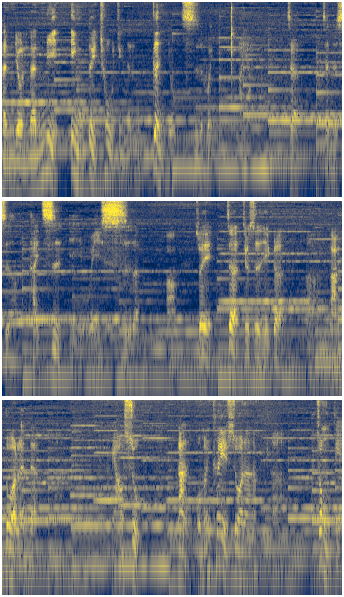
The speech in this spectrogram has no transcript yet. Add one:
很有能力应对处境的人更有智慧。哎呀，这真的是啊太自以为是了啊！所以这就是一个呃懒惰人的描述。那我们可以说呢，呃，重点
